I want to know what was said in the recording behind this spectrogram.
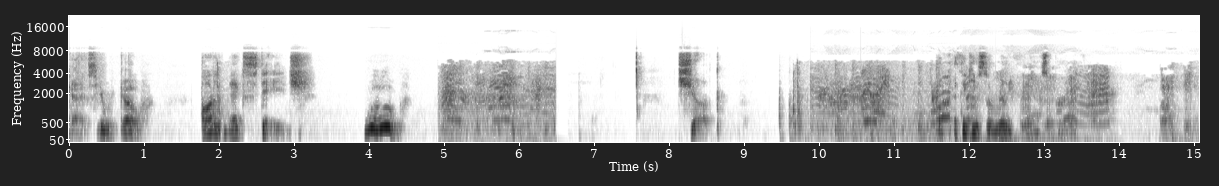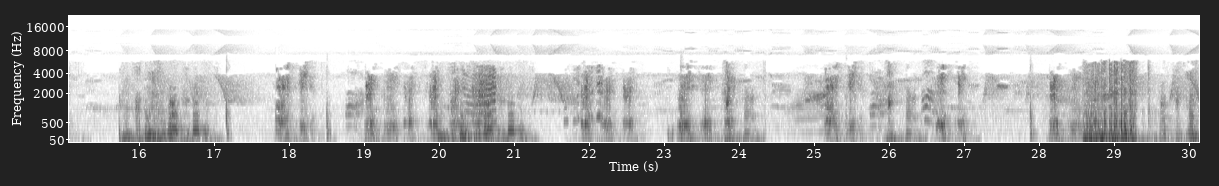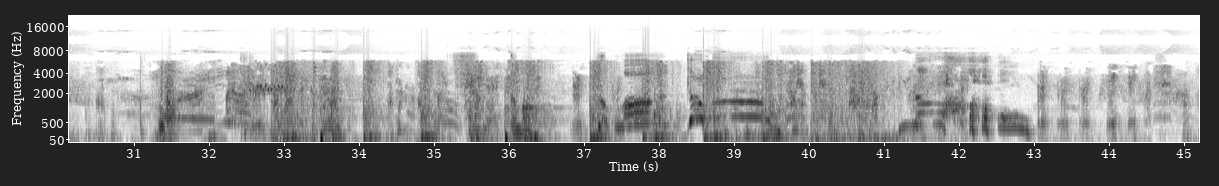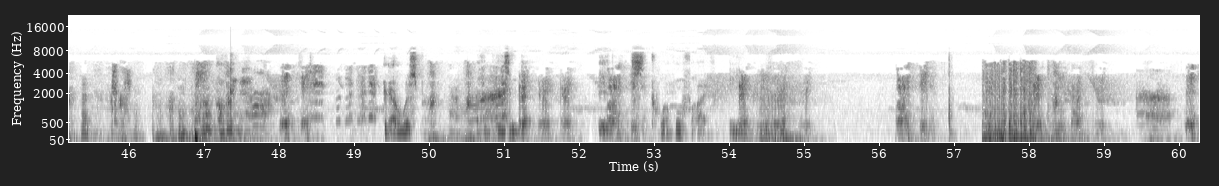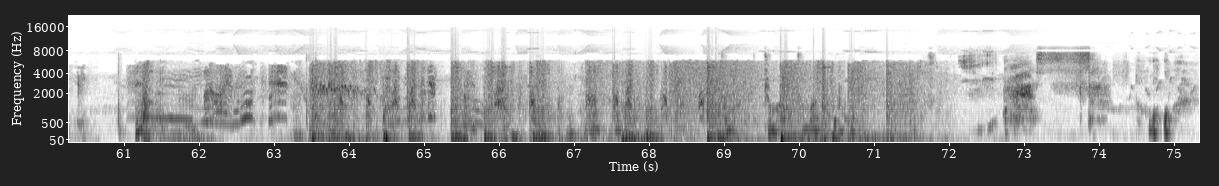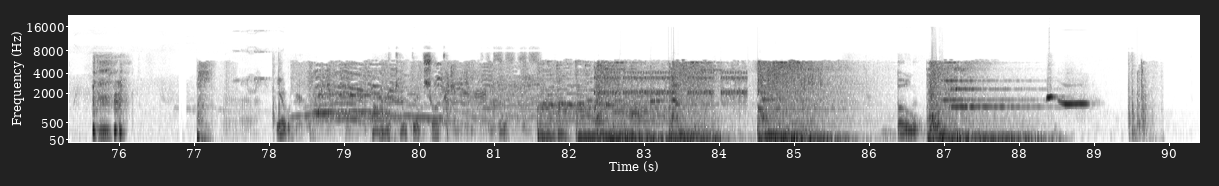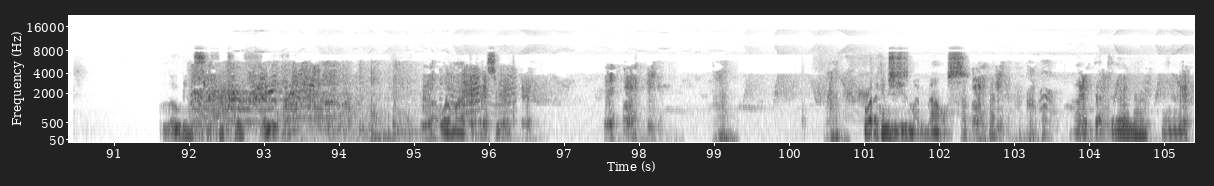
Alright, guys, here we go. On to the next stage. Woo! Chuck. I think he's a really fast bird. Come on. Come on! Come on! No! Okay. I gotta whisper. Everybody's oh in bed. It's 12.05 a.m. Come on, come on, come on. Yes! yeah, we're good. Oh, okay, good. Shortcut. Cool. Up here? Wait, I can just use my mouse. I got there. there.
